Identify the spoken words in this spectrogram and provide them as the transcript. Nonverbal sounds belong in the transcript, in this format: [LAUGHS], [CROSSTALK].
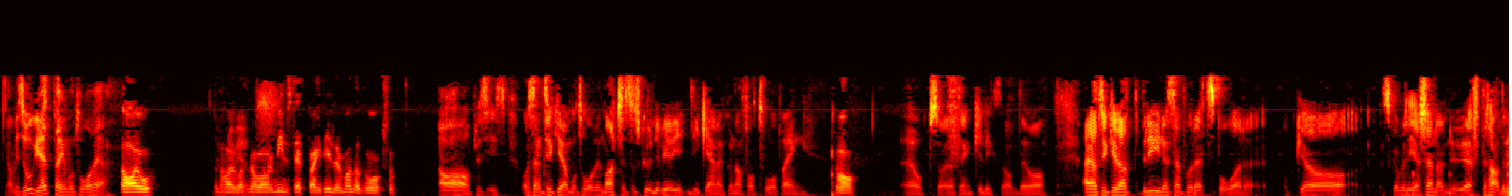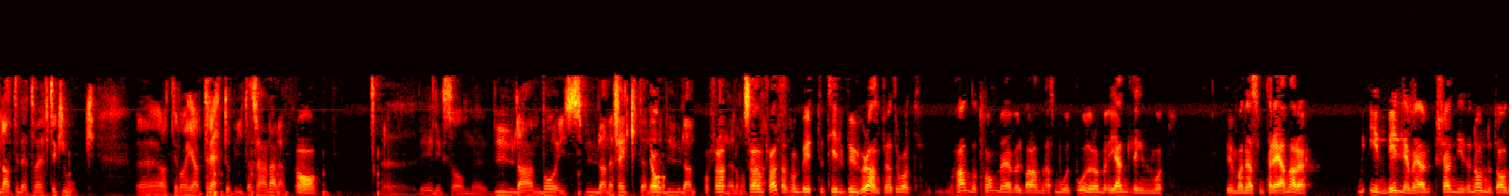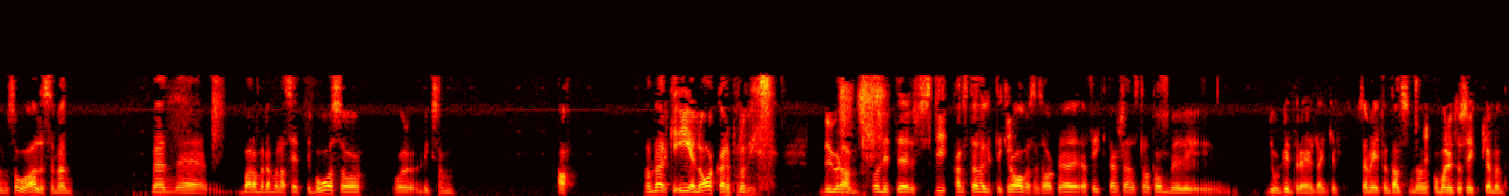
Ja, vi tog ju ett poäng mot HV. Ja, jo. Men det har ju varit, det har varit minst ett poäng till i de andra två också. Ja, precis. Och sen tycker jag mot HV-matchen så skulle vi lika gärna kunna få två poäng Ja. eh, också. Jag tänker liksom, det var, Nej, jag tycker att Brynäs är på rätt spår. Och jag ska väl erkänna nu i efterhand, det är väl alltid lätt att vara efterklok. eh, Att det var helt rätt att byta tränare. Ja. Eh, Det är liksom eh, Bulan Boys, Bulan-effekten, Ja. Bulan, Och fram, framförallt att man bytte till Bulan, för jag tror att han och Tom är väl varandras motpoler de egentligen mot hur man är som tränare. Inbillar mig, jag känner inte någon utav dem så alls, men men eh, bara med det man har sett i bås och, och liksom ja. Han verkar elakare på något vis. [LAUGHS] Bulan. Och lite, kan ställa lite krav och sådana saker. Jag, jag fick den känslan att Tommy eh, gjorde inte det helt enkelt. Sen vet jag inte alls om, han är ute och cyklar men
